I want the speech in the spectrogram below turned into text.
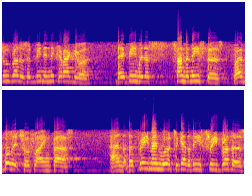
two brothers had been in Nicaragua. They'd been with the Sandinistas where bullets were flying past. And the three men worked together, these three brothers.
